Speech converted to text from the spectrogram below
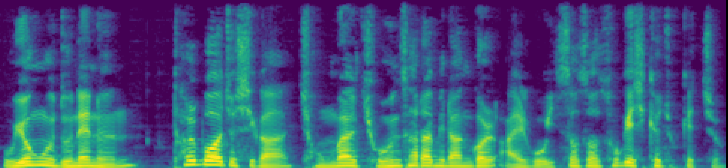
우영우 눈에는 털보 아저씨가 정말 좋은 사람이란 걸 알고 있어서 소개시켜 줬겠죠.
